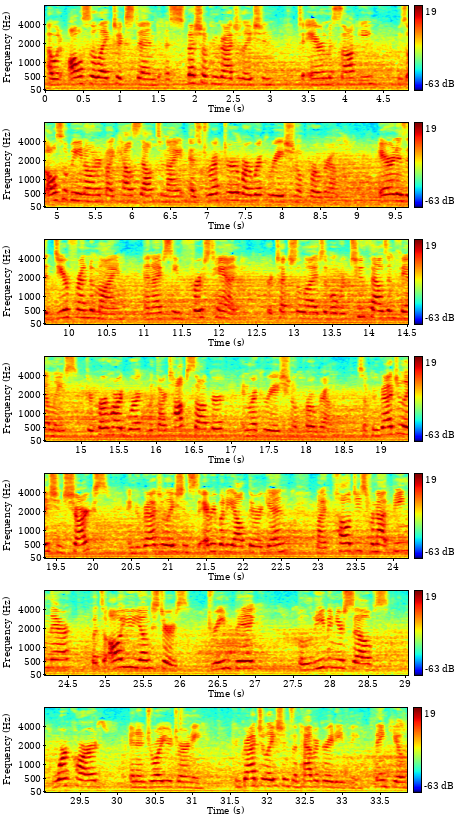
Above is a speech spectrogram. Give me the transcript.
I would also like to extend a special congratulation to Erin Masaki, who's also being honored by Cal South tonight as director of our recreational program. Erin is a dear friend of mine, and I've seen firsthand touched the lives of over 2,000 families through her hard work with our top soccer and recreational program. So congratulations, Sharks, and congratulations to everybody out there again. My apologies for not being there, but to all you youngsters, dream big, believe in yourselves, work hard, and enjoy your journey. Congratulations and have a great evening. Thank you.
